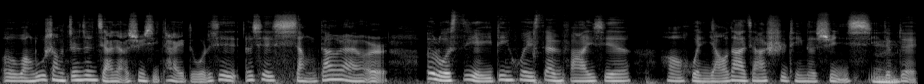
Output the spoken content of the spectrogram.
呃网络上真真假假讯息太多，而且而且想当然尔，俄罗斯也一定会散发一些哈混淆大家视听的讯息，嗯、对不对？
